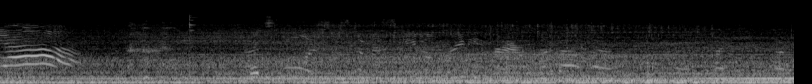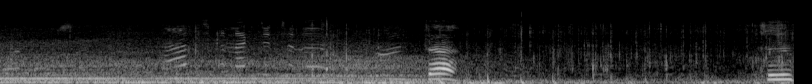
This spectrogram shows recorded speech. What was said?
yeah. It's just a reading there. What about that? that one That's connected to the pond. Dad, can you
